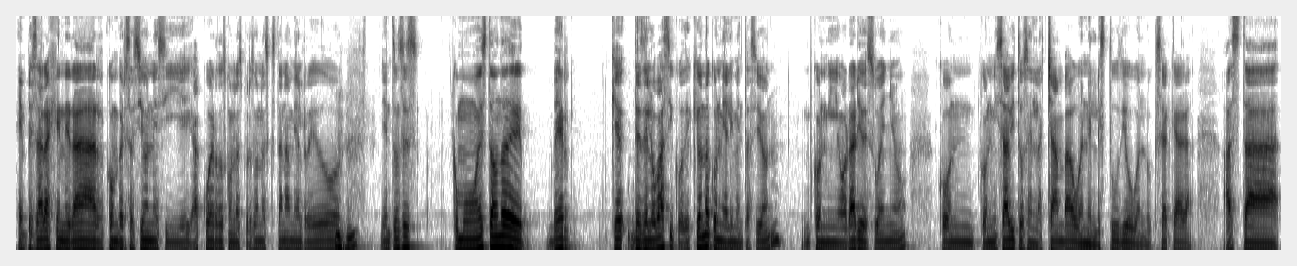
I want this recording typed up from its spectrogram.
empezar a generar conversaciones y eh, acuerdos con las personas que están a mi alrededor. Y entonces, como esta onda de ver que, desde lo básico, de qué onda con mi alimentación, con mi horario de sueño, con, con mis hábitos en la chamba o en el estudio o en lo que sea que haga, hasta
